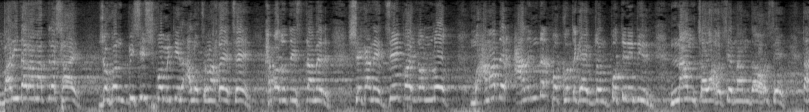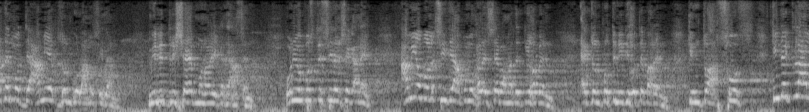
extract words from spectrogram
বারিদারা মাদ্রাসায় যখন বিশেষ কমিটির আলোচনা হয়েছে হেফাজতে ইসলামের, সেখানে যে কয়জন লোক, আমাদের আলিমদের পক্ষ থেকে একজন প্রতিনিধির নাম চাওয়া হয়েছে, নাম দেওয়া হয়েছে, তাদের মধ্যে আমি একজন গোলামও ছিলাম। মিরিদ্রি সাহেব মনে হয় এখানে আছেন। উনি উপস্থিত ছিলেন সেখানে। আমিও বলেছি যে, আপু খালেদ সাহেব, আমাদের কি হবেন? একজন প্রতিনিধি হতে পারেন। কিন্তু আফসোস, কি দেখলাম?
